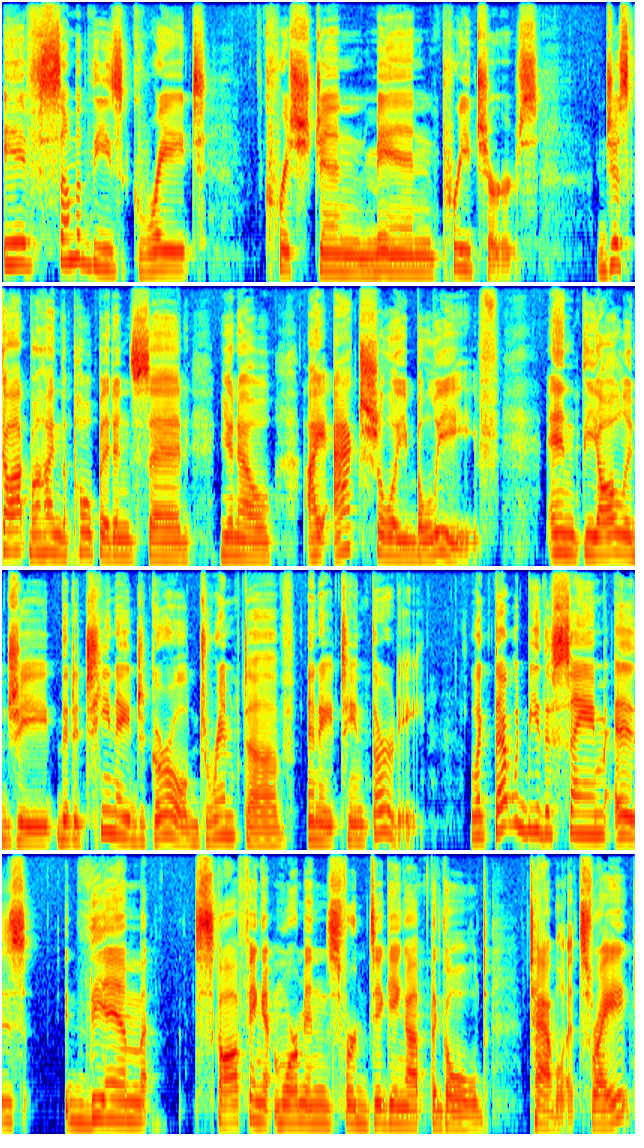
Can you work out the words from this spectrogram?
if some of these great Christian men preachers just got behind the pulpit and said, you know, I actually believe in theology that a teenage girl dreamt of in 1830. Like that would be the same as them scoffing at Mormons for digging up the gold tablets, right?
